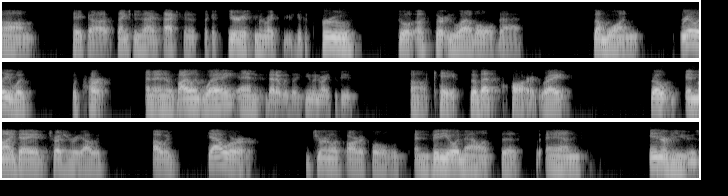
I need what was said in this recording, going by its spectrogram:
um, take a sanctions action. It's like a serious human rights abuse. You have to prove to a, certain level that someone really was was hurt and in a violent way, and that it was a human rights abuse uh, case. So that's hard, right? So in my day at Treasury, I would I would scour journalist articles and video analysis and interviews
